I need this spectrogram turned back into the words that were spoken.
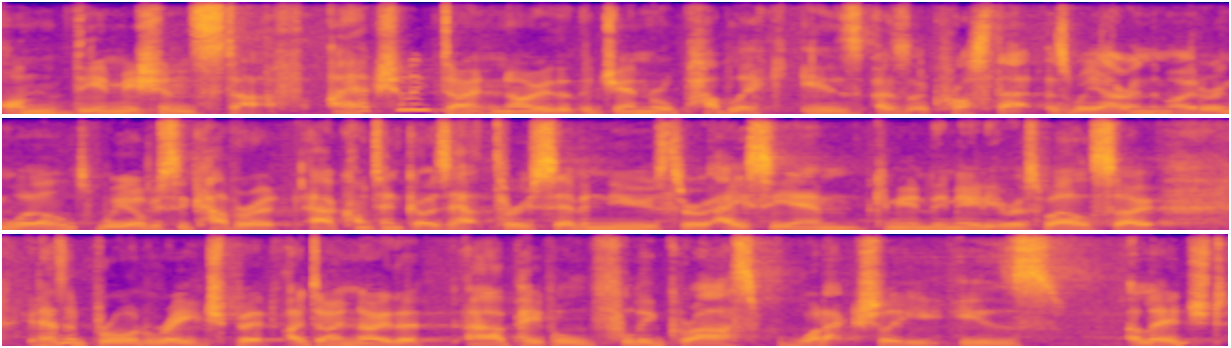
on the emissions stuff, I actually don't know that the general public is as across that as we are in the motoring world. We obviously cover it. Our content goes out through Seven News, through ACM, community media as well. So it has a broad reach, but I don't know that uh, people fully grasp what actually is alleged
